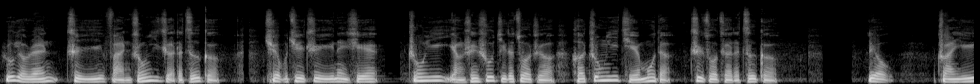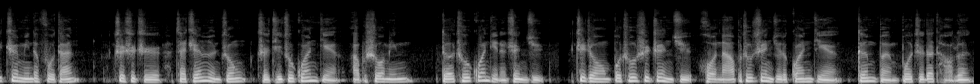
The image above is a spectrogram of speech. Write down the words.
如有人质疑反中医者的资格，却不去质疑那些中医养生书籍的作者和中医节目的制作者的资格。六。转移证明的负担，这是指在争论中只提出观点而不说明得出观点的证据。这种不出示证据或拿不出证据的观点根本不值得讨论。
